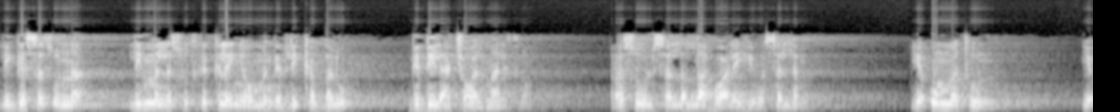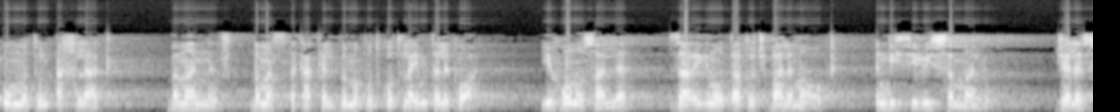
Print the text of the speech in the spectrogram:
ሊገሰጹና ሊመለሱ ትክክለኛውን መንገድ ሊቀበሉ ግድ ይላቸዋል ማለት ነው። ረሱል ሰለላሁ ዐለይሂ ወሰለም የኡመቱን የኡመቱን አኽላቅ በማነጽ በማስተካከል በመኮትኮት ላይም ተልከዋል። ይህ ሆኖ ሳለ ዛሬ ግን ወጣቶች ባለማወቅ እንዲህ ሲሉ ይሰማሉ። ጀለሴ፣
